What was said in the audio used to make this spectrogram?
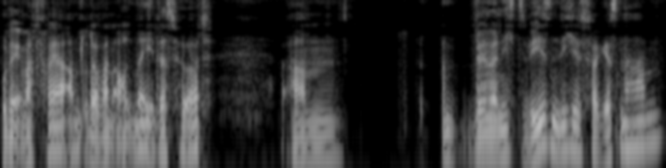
oder ihr macht Feierabend oder wann auch immer ihr das hört. Ähm, und wenn wir nichts Wesentliches vergessen haben,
